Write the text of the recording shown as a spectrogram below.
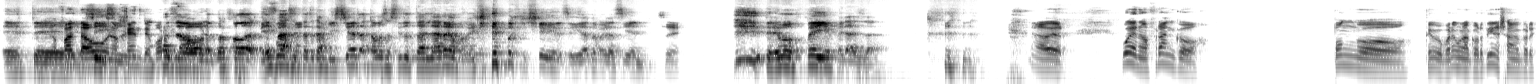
Este, Nos falta sí, uno, sí, gente, por falta favor. uno, por favor. Es más, esta transmisión la estamos haciendo tan larga porque queremos que llegue el seguidor número 100. Sí. Tenemos fe y esperanza. A ver. Bueno, Franco. Pongo. Tengo que poner una cortina, ya me perdí.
